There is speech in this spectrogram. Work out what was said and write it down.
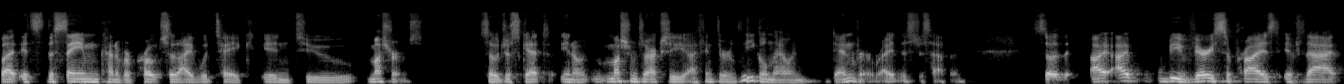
But it's the same kind of approach that I would take into mushrooms so just get, you know, mushrooms are actually, I think they're legal now in Denver, right? This just happened. So th- I, I would be very surprised if that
